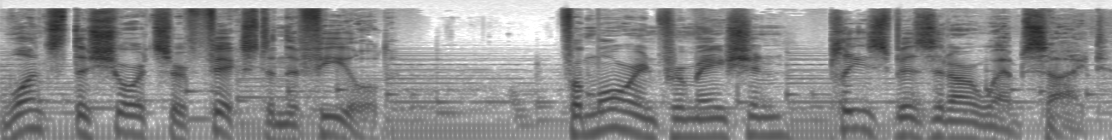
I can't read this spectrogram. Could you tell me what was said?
once the shorts are fixed in the field. For more information, please visit our website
